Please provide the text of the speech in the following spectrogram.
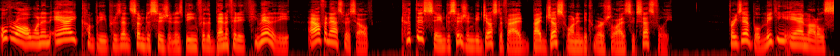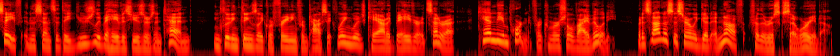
Overall, when an AI company presents some decision as being for the benefit of humanity, I often ask myself, could this same decision be justified by just wanting to commercialize successfully? For example, making AI models safe in the sense that they usually behave as users intend, including things like refraining from toxic language, chaotic behavior, etc., can be important for commercial viability, but it's not necessarily good enough for the risks I worry about.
